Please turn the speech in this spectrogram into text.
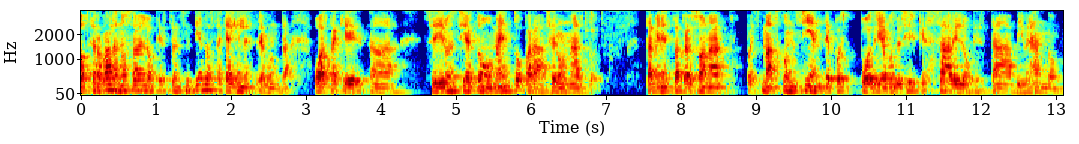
observarlas, no saben lo que están sintiendo hasta que alguien les pregunta o hasta que uh, se dieron cierto momento para hacer un alto. También esta persona, pues más consciente, pues podríamos decir que sabe lo que está vibrando.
